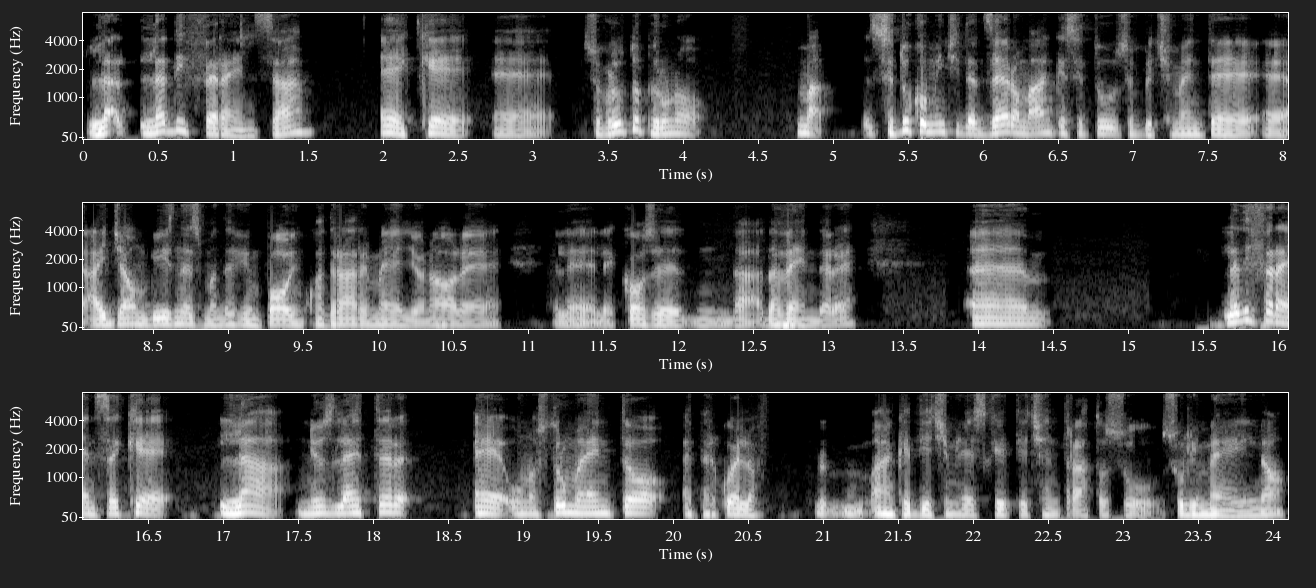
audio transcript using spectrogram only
La, la differenza è che, eh, soprattutto per uno, ma se tu cominci da zero, ma anche se tu semplicemente eh, hai già un business, ma devi un po' inquadrare meglio no? le, le, le, cose da, da vendere, ehm, la differenza è che la newsletter è uno strumento, e per quello anche 10.000 iscritti è centrato su, sull'email, no?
